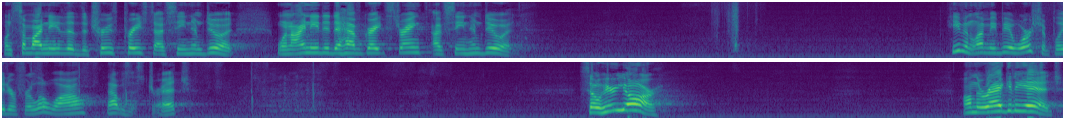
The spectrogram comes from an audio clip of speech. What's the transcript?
When somebody needed the truth preached, I've seen him do it. When I needed to have great strength, I've seen him do it. He even let me be a worship leader for a little while. That was a stretch. So here you are on the raggedy edge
